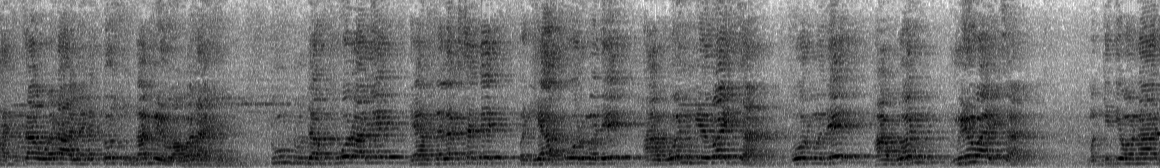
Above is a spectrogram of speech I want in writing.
हातचा वर आलेला तो सुद्धा मिळवावा लागेल. टू टू द फोर आले हे आपल्या लक्षात येत पण या फोरमध्ये हा वन मिळवायचा. फोरमध्ये हा वन मिळवायचा. मग किती होणार?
